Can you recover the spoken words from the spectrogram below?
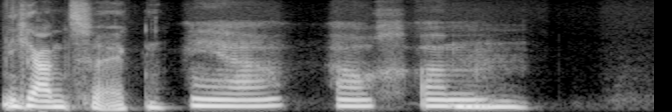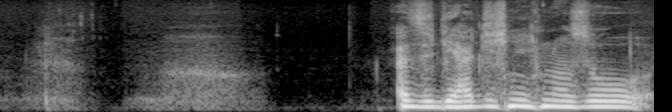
Nicht anzuecken. Ja, auch ähm, mhm. Also die hat dich nicht nur so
